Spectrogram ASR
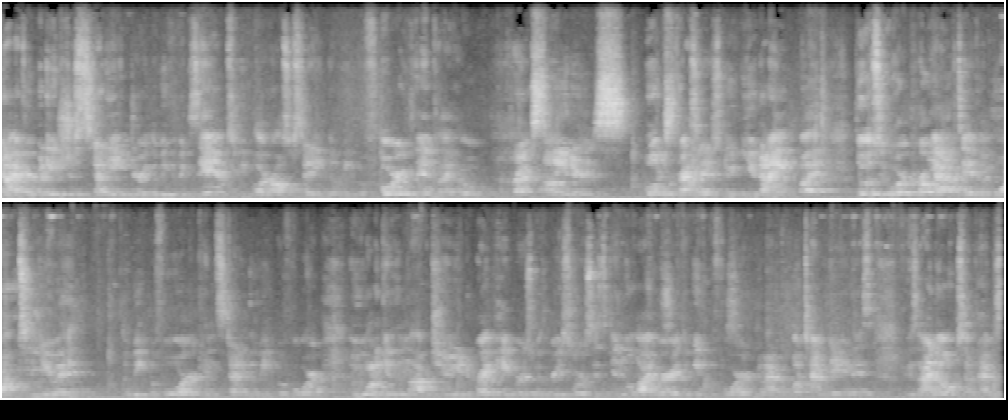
not everybody is just studying during the week of exams. People are also studying the week before exams, I hope. Procrastinators. Um, well, procrastinators unite, but those who are proactive and want to do it week before can study the week before. And we want to give them the opportunity to write papers with resources in the library the week before, no matter what time of day it is. Because I know sometimes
